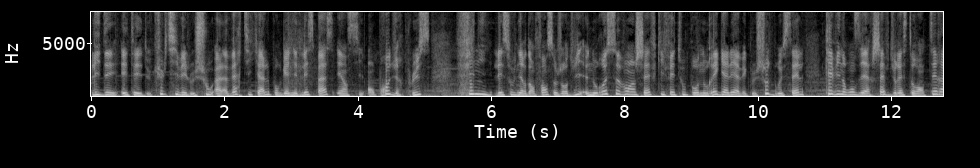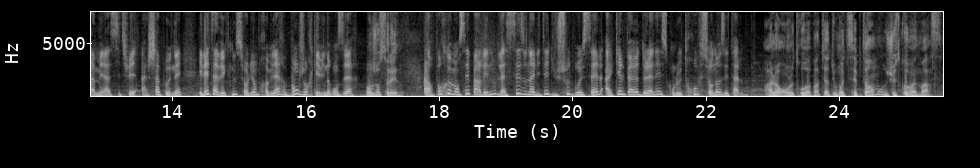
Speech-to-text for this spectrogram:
L'idée était de cultiver le chou à la verticale pour gagner de l'espace et ainsi en produire plus. Fini les souvenirs d'enfance. Aujourd'hui, nous recevons un chef qui fait tout pour nous régaler avec le chou de Bruxelles. Kevin Ronzière, chef du restaurant Terramea situé à Chaponnet. Il est avec nous sur Lyon Première. Bonjour Kevin Ronzière. Bonjour Solène. Alors pour commencer, parlez-nous de la saisonnalité du chou de Bruxelles. À quelle période de l'année est-ce qu'on le trouve sur nos étals? Alors on le trouve à partir du mois de septembre jusqu'au mois de mars,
